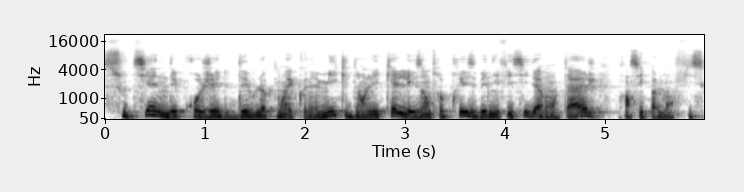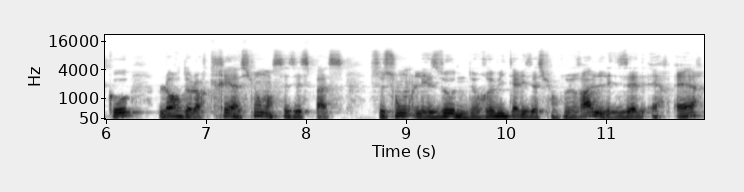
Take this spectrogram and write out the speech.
soutiennent des projets de développement économique dans lesquels les entreprises bénéficient d'avantages, principalement fiscaux, lors de leur création dans ces espaces. Ce sont les zones de revitalisation rurale, les ZRR.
